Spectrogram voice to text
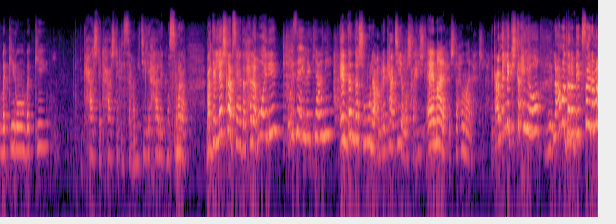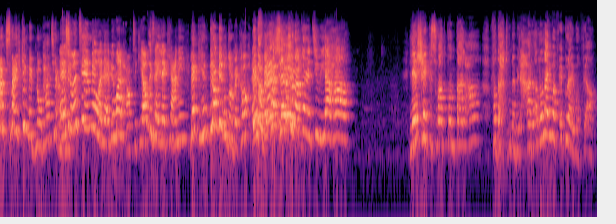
بكير ومبكير. حاجتك حاجتك لسه عملتي لي حالك مسمرة. بعدين ليش لابسة هذا الحلق؟ مو إلي؟ وإذا إلك يعني؟ إيه مدندش مو لعمرك؟ هاتي يلا اشلحي اشلحي إيه ما رح اشلحه ما رح اشلحه لك عمل لك اشلحي اهو العمى ضربك صايرة ما عم تسمعي الكلمة بنوب. هاتي عمل إيه شو انت أمي ولا أبي؟ ما رح أعطيك اياه وإذا إلك يعني؟ لكن هندي ربي بضربك ها؟ بضربك. ليش؟ هاتي. شو ما كنتي وياها؟ ليش هيك سواتكم طالعة؟ فضحتونا بالحارة. الله لا يوفقك ولا يوفقها.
